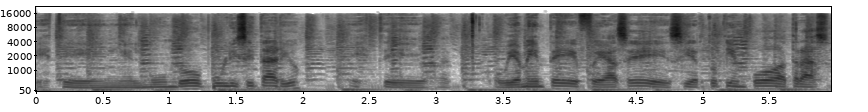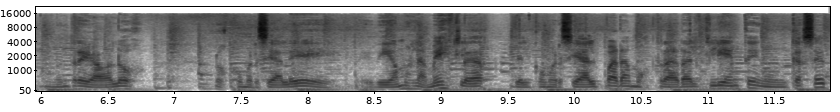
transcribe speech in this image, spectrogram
este, en el mundo publicitario. Este, obviamente fue hace cierto tiempo atrás, uno entregaba los, los comerciales, digamos la mezcla del comercial para mostrar al cliente en un cassette.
